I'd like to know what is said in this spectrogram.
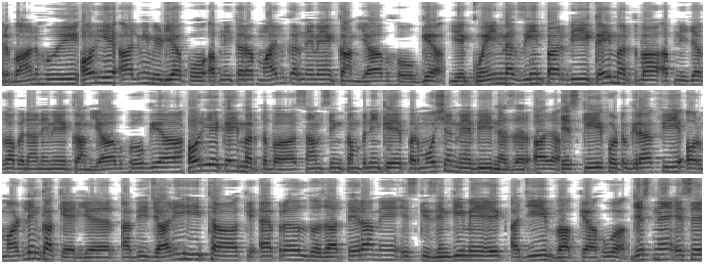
مہربان ہوئی اور یہ عالمی میڈیا کو اپنی طرف مائل کرنے میں کامیاب ہو گیا۔ یہ کوئن میگزین پر بھی کئی مرتبہ اپنی جگہ بنانے میں کامیاب ہو گیا اور یہ کئی مرتبہ سیمسنگ کمپنی کے پروموشن میں بھی نظر آیا۔ اس کی فوٹوگرافی اور ماڈلنگ کا کیریئر ابھی جاری ہی تھا کہ اپریل دو ہزار تیرہ میں اس کی زندگی میں ایک عجیب واقعہ ہوا، جس نے اسے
